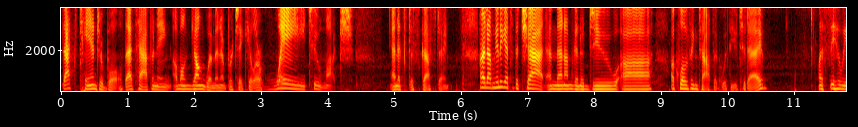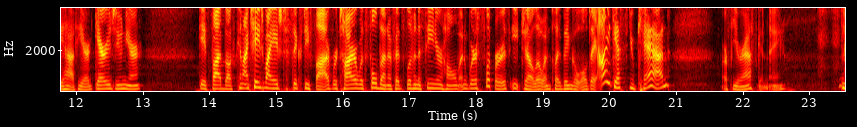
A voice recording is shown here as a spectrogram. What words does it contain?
That's tangible. That's happening among young women in particular, way too much. And it's disgusting. All right, I'm going to get to the chat and then I'm going to do uh, a closing topic with you today. Let's see who we have here. Gary Jr. gave five bucks. Can I change my age to 65, retire with full benefits, live in a senior home, and wear slippers, eat jello, and play bingo all day? I guess you can. Or if you're asking me.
